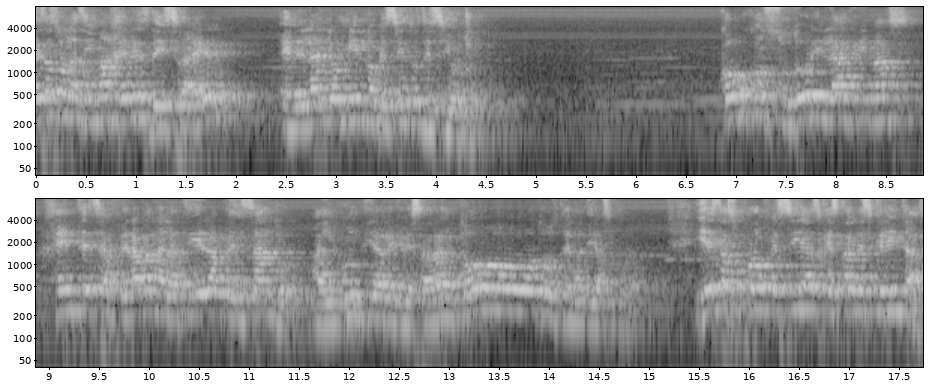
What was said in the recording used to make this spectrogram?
Esas son las imágenes de Israel en el año 1918. Cómo con sudor y lágrimas gente se aferraban a la tierra pensando, algún día regresarán todos de la diáspora. Y esas profecías que están escritas,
